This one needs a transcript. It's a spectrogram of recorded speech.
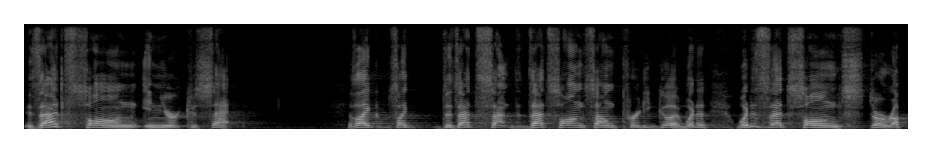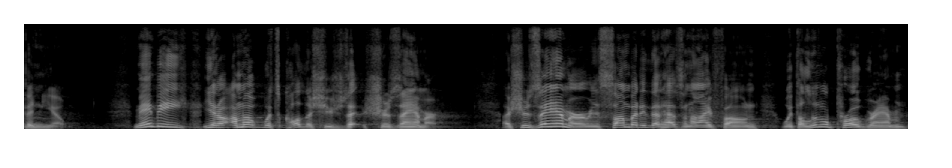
Is that song in your cassette? It's like, it's like does that, sound, does that song sound pretty good? What, does that song stir up in you? Maybe, you know, I'm a, what's called a Shazammer. A Shazammer is somebody that has an iPhone with a little program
